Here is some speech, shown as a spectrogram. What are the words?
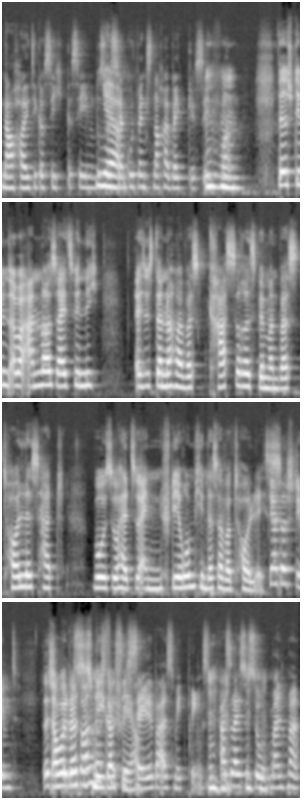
nachhaltiger Sicht gesehen. Und das. Mhm. ist ja gut, wenn es nachher weg ist irgendwann. Das stimmt, aber andererseits finde ich, es ist dann nochmal was krasseres, wenn man was Tolles hat, wo so halt so ein Stehrumchen, das aber toll ist. Ja, das stimmt. Das Aber das ist mega für schwer. Mhm. selber als Mitbringsel. Also weißt du, so manchmal.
